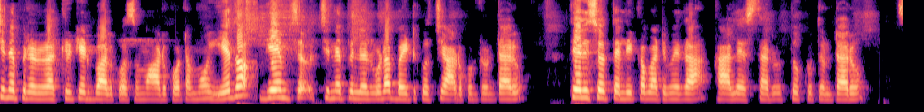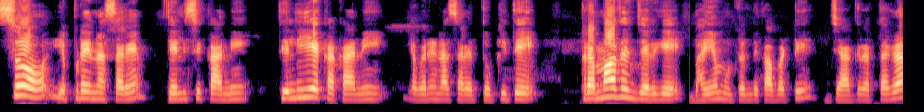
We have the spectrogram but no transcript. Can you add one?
చిన్న పిల్లలు క్రికెట్ బాల్ కోసం ఆడుకోవటము ఏదో గేమ్స్ చిన్న పిల్లలు కూడా బయటకు వచ్చి ఆడుకుంటుంటారు. తెలుసో తెలియక వాటి మీద కాలేస్తారు తొక్కుతుంటారు. సో ఎప్పుడైనా సరే తెలిసి కానీ తెలియక కానీ ఎవరైనా సరే తొక్కితే ప్రమాదం జరిగే భయం ఉంటుంది కాబట్టి జాగ్రత్తగా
